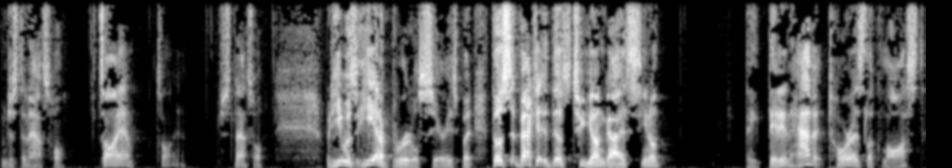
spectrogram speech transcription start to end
I'm just an asshole. That's all I am. That's all I am. Just an asshole. But he was he had a brutal series. But those back to those two young guys, you know, they they didn't have it. Torres looked lost,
